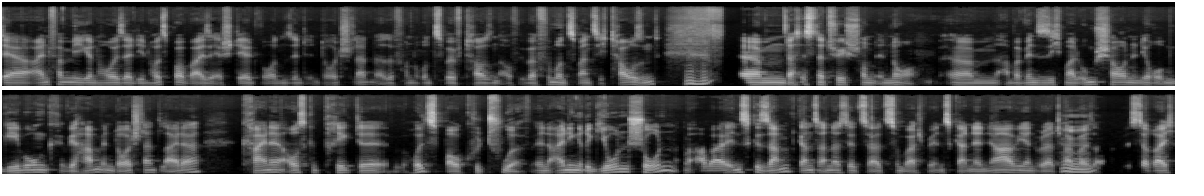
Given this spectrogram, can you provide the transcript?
der Einfamilienhäuser, die in Holzbauweise erstellt worden sind in Deutschland, also von rund 12.000 auf über 25.000. Mhm. Ähm, das ist natürlich schon enorm. Ähm, aber wenn Sie sich mal umschauen in Ihrer Umgebung, wir haben in Deutschland leider keine ausgeprägte Holzbaukultur. In einigen Regionen schon, aber insgesamt ganz anders jetzt als zum Beispiel in Skandinavien oder teilweise mhm. Österreich.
